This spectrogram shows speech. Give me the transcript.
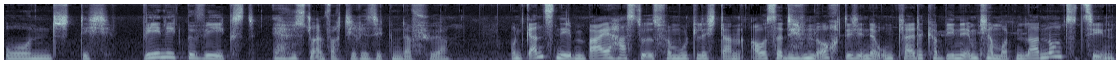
und dich wenig bewegst, erhöhst du einfach die Risiken dafür. Und ganz nebenbei hast du es vermutlich dann außerdem noch, dich in der Umkleidekabine im Klamottenladen umzuziehen.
